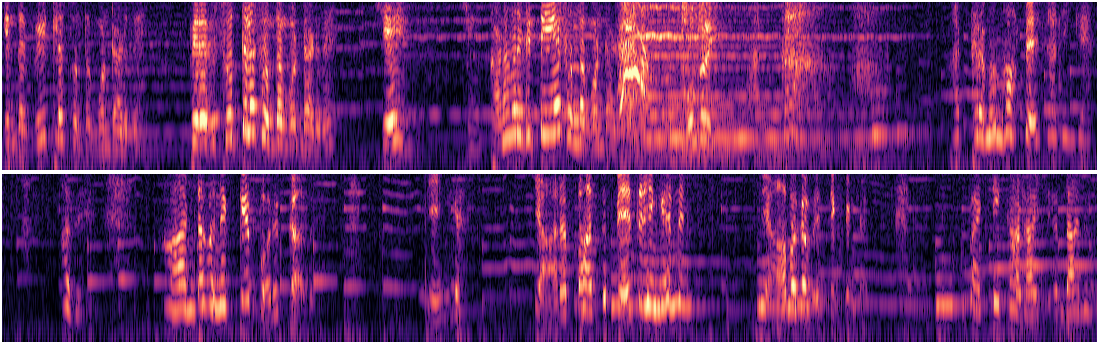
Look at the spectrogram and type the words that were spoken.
இந்த வீட்டுல சொந்தம் கொண்டாடுவேன். பிறகு சொத்துல சொந்தம் கொண்டாடுவேன். ஏ என் கணவர்கிட்டயே சொந்தம் கொண்டாடுவேன். சௌந்தரி! அக்கா அக்கிரமமா பேசாதீங்க. அது ஆண்டவனுக்கே பொறுக்காது. நீங்க யார பார்த்து பேசுறீங்கன்னு ஞாபகம் வச்சுக்கோங்க. பட்டிக்காடா இருந்தாலும்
